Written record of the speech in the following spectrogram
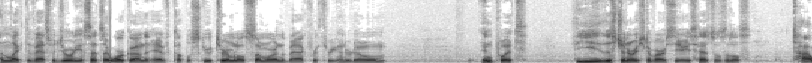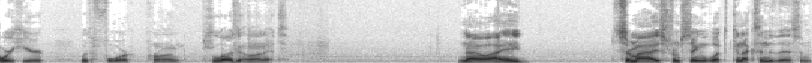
unlike the vast majority of sets I work on that have a couple screw terminals somewhere in the back for 300 ohm input, the this generation of RCAs has this little tower here with a four prong plug on it. Now I surmise from seeing what connects into this and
